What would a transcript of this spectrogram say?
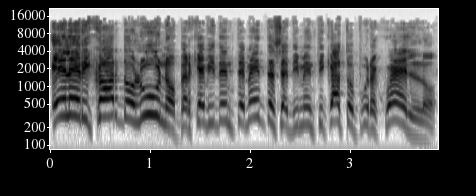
E le ricordo l'uno, perché evidentemente si è dimenticato pure quello.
